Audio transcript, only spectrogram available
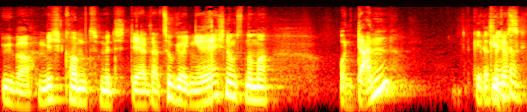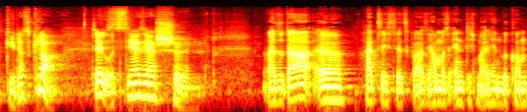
über mich kommt mit der dazugehörigen Rechnungsnummer. Und dann Geht das, geht das, klar? geht das klar. Sehr gut. Sehr, sehr schön. Also da äh, hat sich jetzt quasi, haben wir es endlich mal hinbekommen.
